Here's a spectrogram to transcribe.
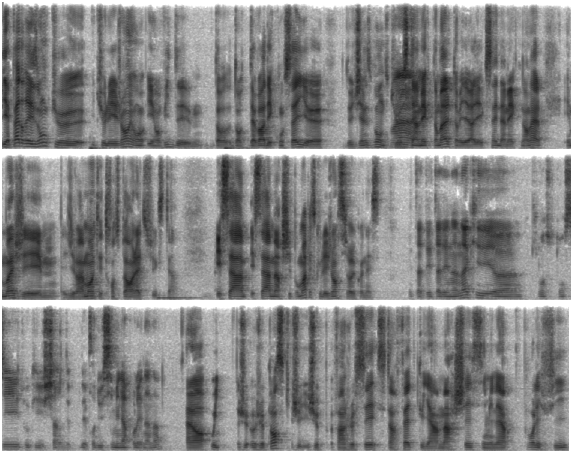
y a pas de raison que, que les gens aient, aient envie de- d'avoir des conseils de James Bond. Si tu Ouais. si t'es un mec normal, t'as envie d'avoir des conseils d'un mec normal. Et moi, j'ai j'ai vraiment été transparent là-dessus, etc. Et ça, et ça a marché pour moi parce que les gens s'y reconnaissent. Et t'as des, t'as des nanas qui, euh, qui vont sur ton site ou qui cherchent des, des produits similaires pour les nanas? Alors oui, je, je pense que je, je- enfin je sais, c'est un fait qu'il y a un marché similaire pour les filles.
